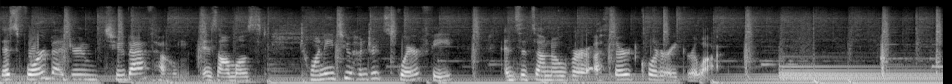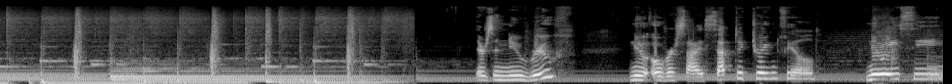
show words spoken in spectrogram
This four bedroom, two bath home is almost 2,200 square feet and sits on over a third quarter acre lot. There's a new roof, new oversized septic drain field, new AC,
